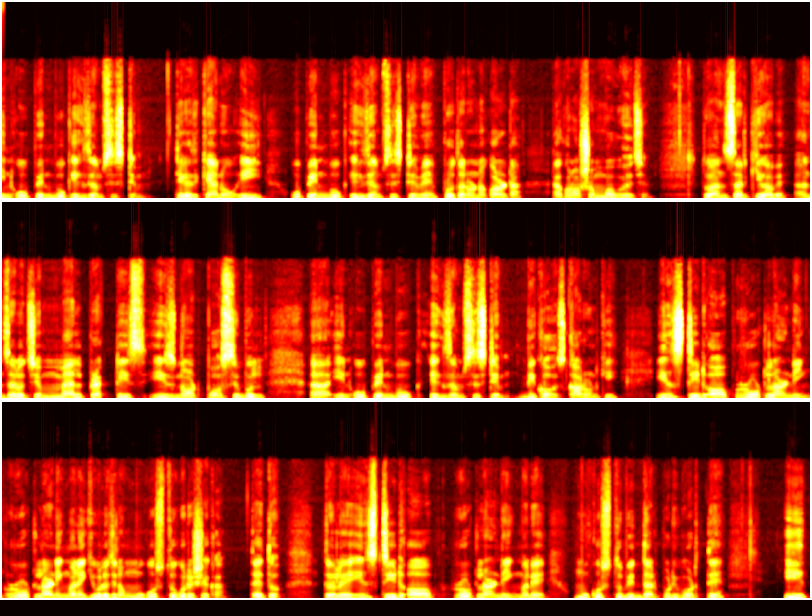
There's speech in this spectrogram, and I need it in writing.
in open book exam system ঠিক আছে? কেন এই ওপেন বুক এক্সাম সিস্টেমে প্রতারণা করাটা এখন অসম্ভব হয়েছে? তো অ্যান্সার কী হবে? অ্যান্সার হচ্ছে malpractice is not possible in open book exam system because কারণ কি? Instead of rote learning rote learning মানে কি বলেছিলাম? মুখস্থ করে শেখা, তাই তো? তাহলে ইনস্টিড অফ রোট লার্নিং মানে মুখস্থ বিদ্যার পরিবর্তে each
